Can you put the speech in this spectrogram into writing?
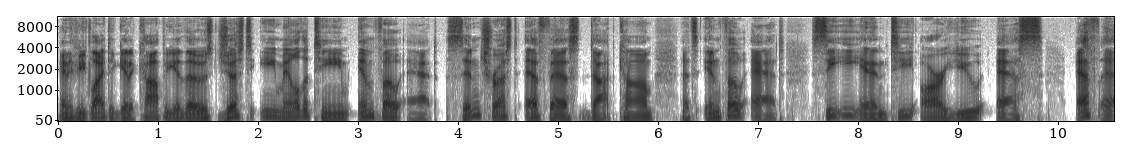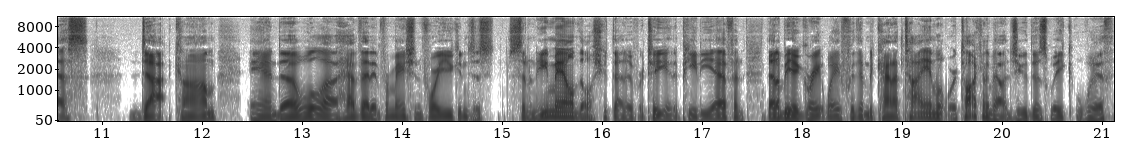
And if you'd like to get a copy of those, just email the team info at centrusfs.com. That's info at C E N T R U S F S dot com and uh, we'll uh, have that information for you. You can just send an email; they'll shoot that over to you in a PDF, and that'll be a great way for them to kind of tie in what we're talking about, Jude, this week with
